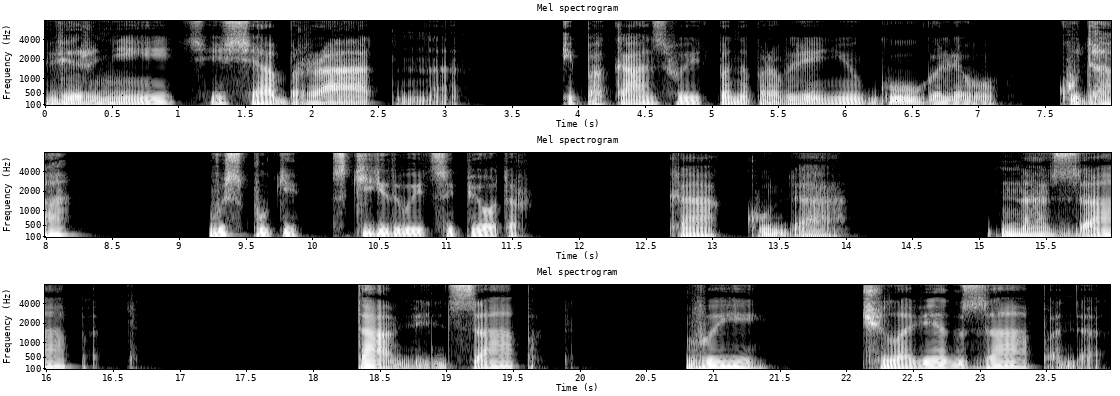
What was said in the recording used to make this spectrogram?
вернитесь обратно» и показывает по направлению Гуголеву. «Куда?» — в испуге скидывается Петр. «Как куда?» «На запад. Там ведь запад. Вы — человек запада».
